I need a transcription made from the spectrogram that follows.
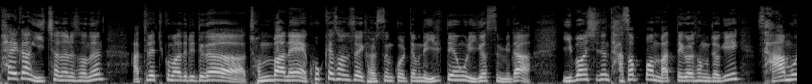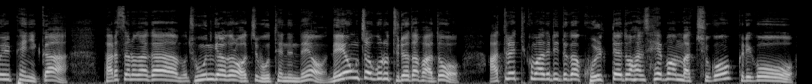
8강 2차전에서는 아틀레티코 마드리드가 전반에 코케 선수의 결승골 때문에 1대 0으로 이겼습니다. 이번 시즌 5번 맞대결 성적이 4무 1패니까 바르셀로나가 뭐 좋은 결과를 얻지 못했는데요. 내용적으로 들여다봐도 아틀레티코 마드리드가 골대도 한 3번 맞추고 그리고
